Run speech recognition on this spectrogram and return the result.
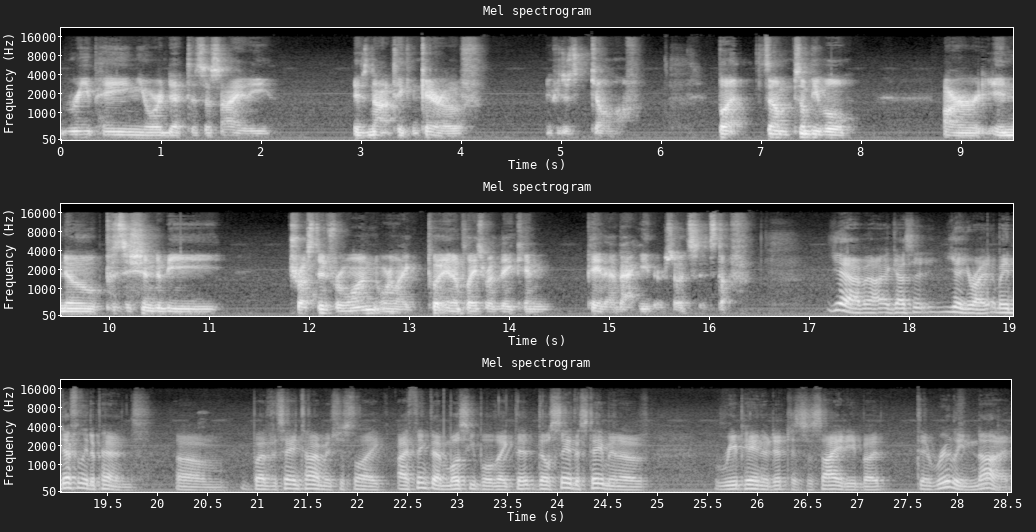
repaying your debt to society is not taken care of if you just kill them off. But some some people are in no position to be trusted for one, or like put in a place where they can pay that back either. So it's it's tough. Yeah, I mean, I guess it, yeah, you're right. I mean, it definitely depends. Um, but at the same time, it's just like I think that most people like they, they'll say the statement of repaying their debt to society, but they're really not.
